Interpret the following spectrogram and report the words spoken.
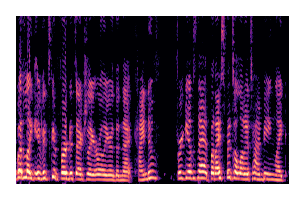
But like, if it's confirmed, it's actually earlier than that. Kind of forgives that. But I spent a lot of time being like,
